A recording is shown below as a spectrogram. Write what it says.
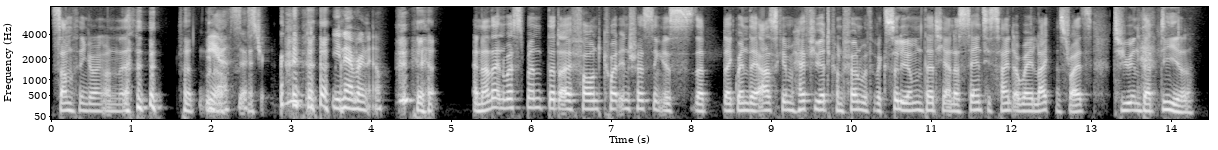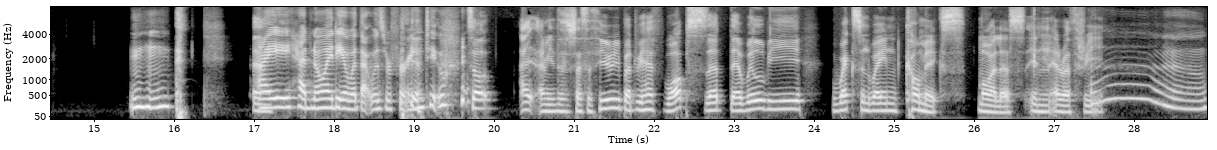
something going on there. yes, knows? that's true. you never know. yeah. Another investment that I found quite interesting is that, like, when they ask him, "Have you yet confirmed with Vexillium that he understands he signed away likeness rights to you in that deal?" Mm-hmm. I had no idea what that was referring to. so, I, I mean, this is just a theory, but we have WoBs that there will be Wax and Wayne comics, more or less, in Era Three, Oh,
